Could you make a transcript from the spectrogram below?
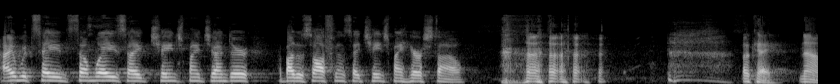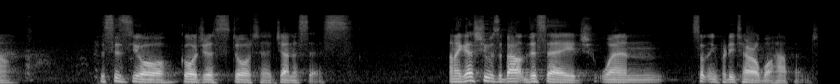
I would say in some ways I change my gender about as often as I change my hairstyle. okay, now, this is your gorgeous daughter, Genesis. And I guess she was about this age when something pretty terrible happened.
